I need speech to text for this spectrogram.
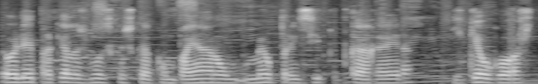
eu olhei para aquelas músicas que acompanharam o meu princípio de carreira e que eu gosto,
